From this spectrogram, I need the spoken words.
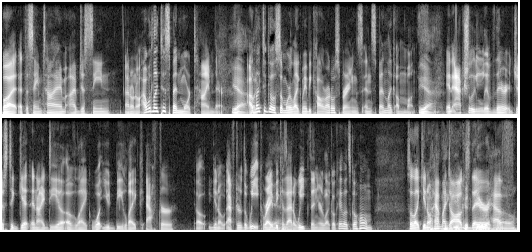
but at the same time, I've just seen I don't know. I would like to spend more time there. yeah, I'd like, to go somewhere like maybe Colorado Springs and spend like a month yeah, and actually live there just to get an idea of like what you'd be like after oh, you know, after the week, right? Yeah. Because at a week then you're like, okay, let's go home. So like, you know, have my dogs there, it, have though.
